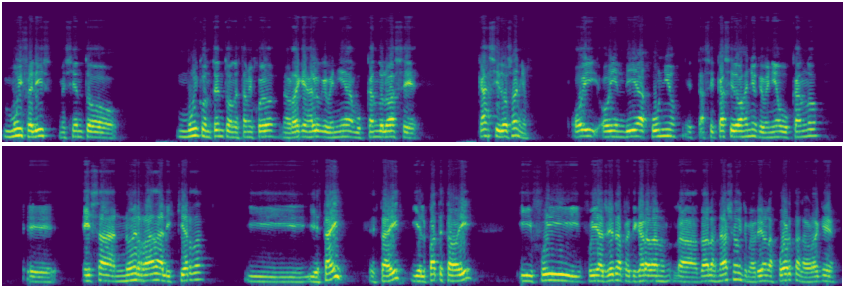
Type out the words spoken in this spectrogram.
muy feliz, me siento muy contento donde está mi juego. La verdad que es algo que venía buscándolo hace casi dos años. Hoy, hoy en día, junio, hace casi dos años que venía buscando eh, esa no errada a la izquierda y, está ahí, está ahí y el pate estaba ahí. Y fui, fui ayer a practicar a Dallas National, que me abrieron las puertas. La verdad que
